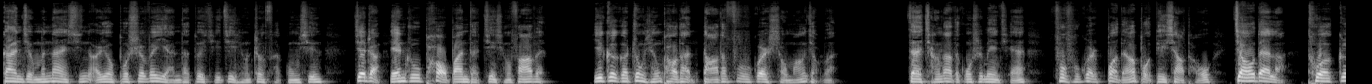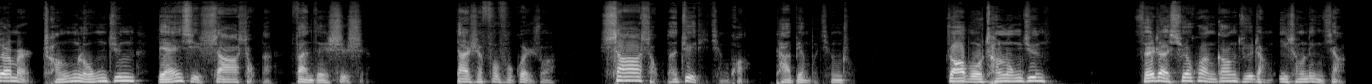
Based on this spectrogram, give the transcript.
干警们耐心而又不失威严地对其进行政策攻心，接着连珠炮般的进行发问，一个个重型炮弹打得富富贵手忙脚乱。在强大的攻势面前，富富贵不得不低下头，交代了托哥们成龙军联系杀手的犯罪事实。但是富富贵说，杀手的具体情况他并不清楚。抓捕成龙军，随着薛焕刚局长一声令下，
